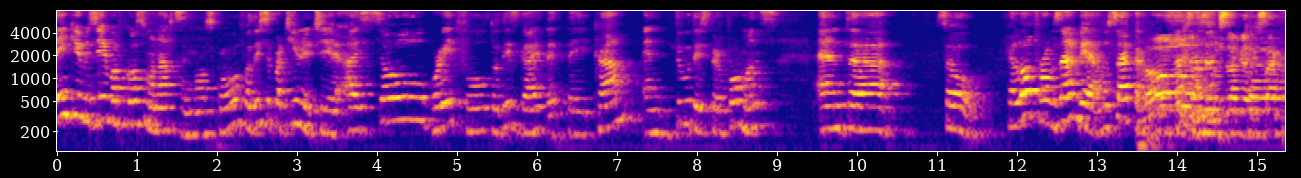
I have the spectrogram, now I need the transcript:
Thank you, Museum of Cosmonauts in Moscow, for this opportunity. I'm so grateful to these guys that they come and do this performance. And uh, so, hello from Zambia, Lusaka. Hello, Zambia, Lusaka.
